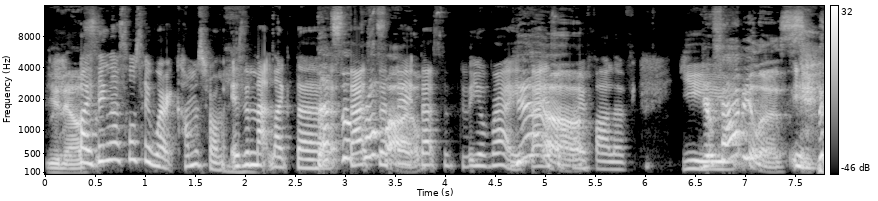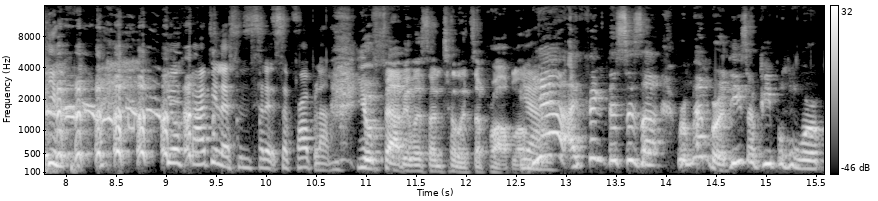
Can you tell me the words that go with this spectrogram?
You know. But I think that's also where it comes from. Isn't that like the That's the profile. thing. That's the, you're right. That Yeah. is the profile of you. You're fabulous. you're, you're fabulous until it's a problem. You're fabulous until it's a problem. Yeah. Yeah. I think this is a. Remember, these are people who were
